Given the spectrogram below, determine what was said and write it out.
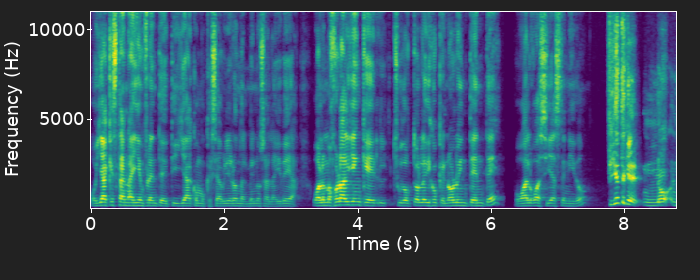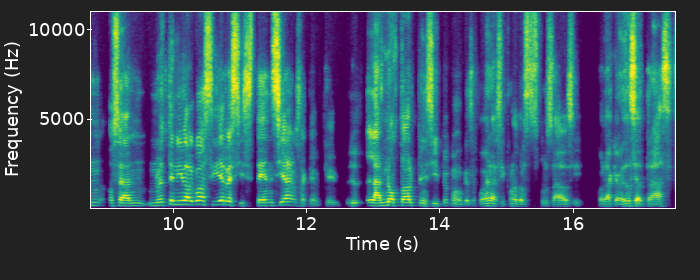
O ya que están ahí enfrente de ti, ya como que se abrieron al menos a la idea. O a lo mejor alguien que su doctor le dijo que no lo intente o algo así has tenido. Fíjate que no, o sea, no he tenido algo así de resistencia, o sea, que, que la noto al principio, como que se ponen así con los brazos cruzados y con la cabeza hacia atrás.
